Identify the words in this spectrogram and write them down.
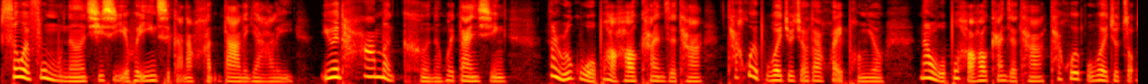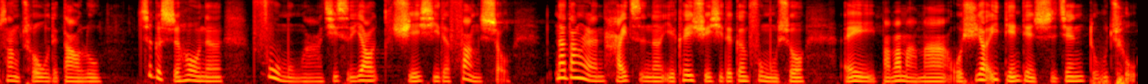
身为父母呢，其实也会因此感到很大的压力，因为他们可能会担心：那如果我不好好看着他，他会不会就交到坏朋友？那我不好好看着他，他会不会就走上错误的道路？这个时候呢，父母啊，其实要学习的放手。那当然，孩子呢，也可以学习的跟父母说：“哎，爸爸妈妈，我需要一点点时间独处，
